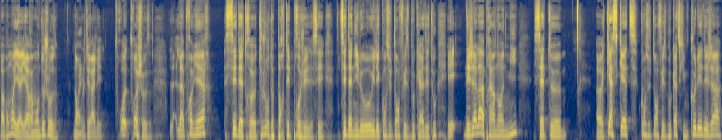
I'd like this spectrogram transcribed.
Bah pour moi, il y, a vraiment deux choses. Non, je dirais allez, trois, trois choses. La, première, c'est d'être euh, toujours de porter le projet. C'est Danilo, il est consultant Facebook Ads et tout. Et déjà là, après un an et demi, cette euh, casquette consultant Facebook Ads qui me collait déjà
